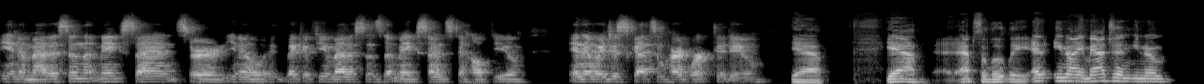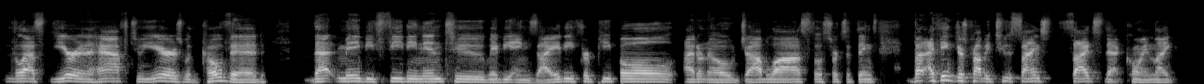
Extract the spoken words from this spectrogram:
in a medicine that makes sense or, you know, like a few medicines that make sense to help you. And then we just got some hard work to do. Yeah. Yeah, absolutely. And, you know, I imagine, you know, the last year and a half, two years with COVID, that may be feeding into maybe anxiety for people i don't know job loss those sorts of things but i think there's probably two sides sides to that coin like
